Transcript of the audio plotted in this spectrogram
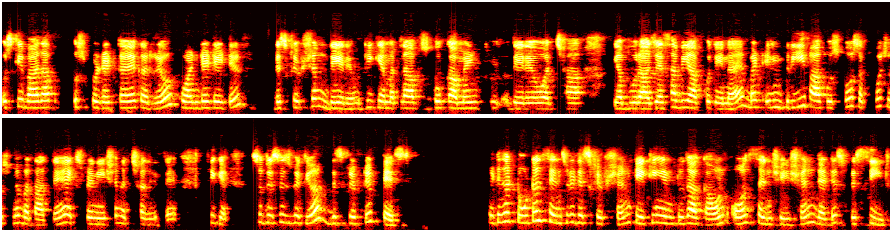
उसके बाद आप उस प्रोडक्ट का कर रहे हो क्वांटिटेटिव डिस्क्रिप्शन दे रहे हो, ठीक है? मतलब आप उसको कमेंट दे रहे हो अच्छा या बुरा, जैसा भी आपको देना है बट इन ब्रीफ आप उसको सब कुछ उसमें बताते हैं एक्सप्लेनेशन अच्छा देते हैं, ठीक है? So this is with your descriptive test It is a total sensory description taking into the account all sensation that is perceived.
